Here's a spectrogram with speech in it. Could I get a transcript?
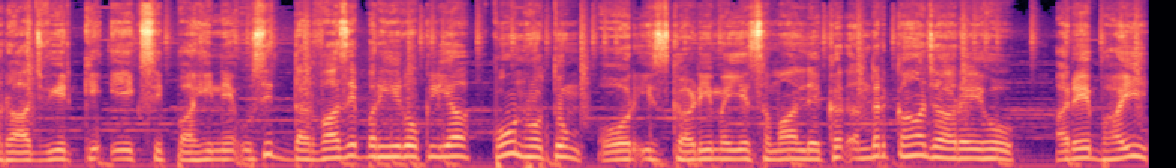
राजवीर के एक सिपाही ने उसे दरवाजे पर ही रोक लिया। कौन हो तुम? और इस गाड़ी में ये सामान लेकर अंदर कहाँ जा रहे हो? अरे भाई,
